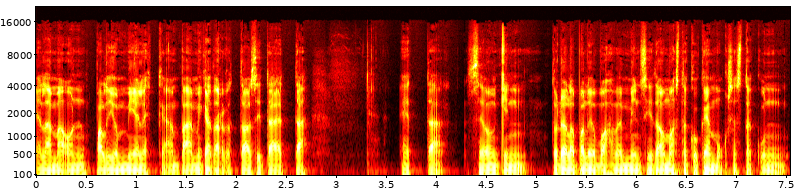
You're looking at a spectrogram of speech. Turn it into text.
elämä on paljon mielekkäämpää, mikä tarkoittaa sitä, että, että se onkin todella paljon vahvemmin siitä omasta kokemuksesta kun,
